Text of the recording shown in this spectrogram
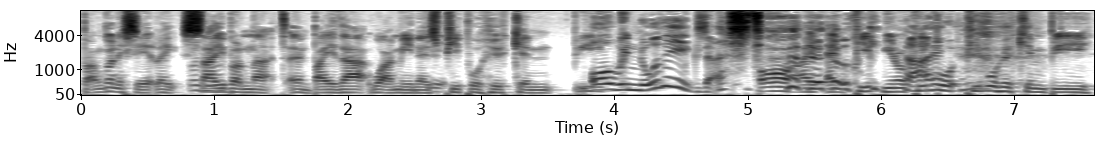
but I'm going to say it right. Cybernat, and by that, what I mean is Yeah. people who can be Oh, we know they exist. Oh, I, and peop you know, people people who can be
